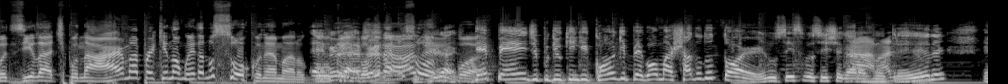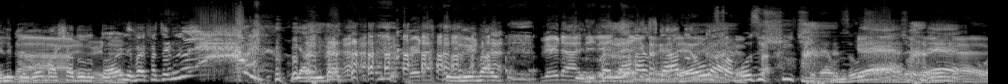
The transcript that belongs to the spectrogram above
Godzilla, tipo, na arma, porque não aguenta no soco, né, mano? É O verdade, King Kong vai no verdade, soco, É verdade. pô. Depende, porque o King Kong pegou o machado do Thor. Eu não sei se vocês chegaram a ver o Caralho. trailer. Ele pegou Ah, o machado é do Thor, ele vai fazer. E aí vai. Verdade, Ele vai- verdade. Ele vai dar digna, rasgada É no o cara. famoso cheat, né? Usou É, o- é.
